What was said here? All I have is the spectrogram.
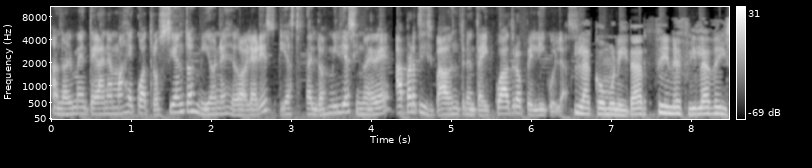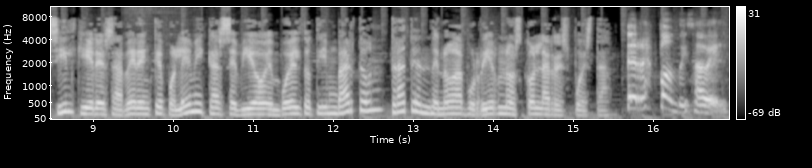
anualmente gana más de 400 millones de dólares y hasta el 2019 ha participado en 34 películas. La comunidad cinéfila de Isil quiere saber en qué polémica se vio envuelto Tim Burton. Traten de no aburrirnos con la respuesta. Te respondo, Isabel.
